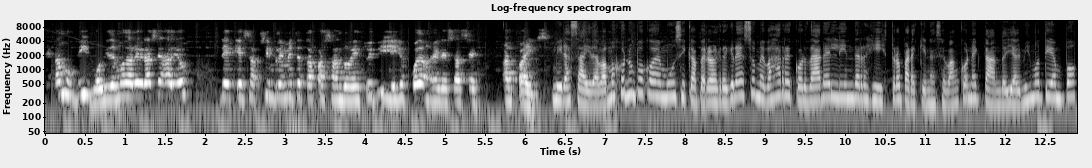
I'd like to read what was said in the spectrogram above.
estamos vivos y debemos darle gracias a Dios de que simplemente está pasando esto y, ellos puedan regresarse al país. Mira, Zaida, vamos con un poco de música, pero al regreso me vas a recordar el link de registro para quienes se van conectando y al mismo tiempo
